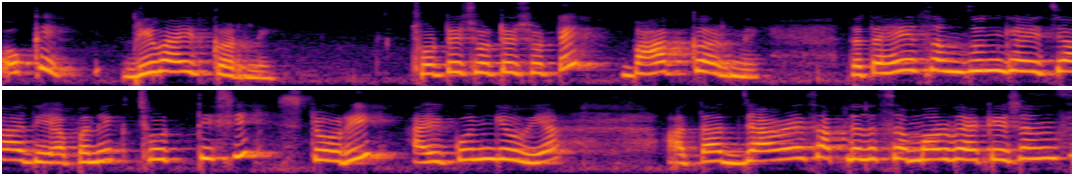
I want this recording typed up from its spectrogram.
ओके डिवाईड करणे. छोटे छोटे छोटे भाग करणे. तर हे समजून घ्यायच्या आधी आपण एक छोटीशी स्टोरी ऐकून घेऊया. आता ज्यावेळेस आपल्याला समर व्हॅकेशन्स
